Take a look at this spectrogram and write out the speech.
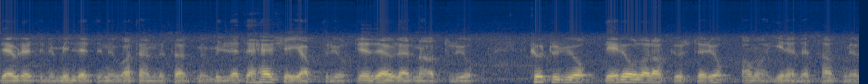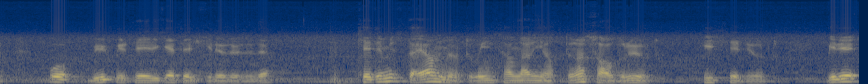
devletini, milletini, vatanını satmıyor. Millete her şey yaptırıyor. Cezaevlerine attırıyor. Kötülüyor, deli olarak gösteriyor ama yine de satmıyor. Bu büyük bir tehlike teşkil ediyordu de. Kedimiz dayanmıyordu. Bu insanların yaptığına saldırıyordu. Hissediyordu. Biri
